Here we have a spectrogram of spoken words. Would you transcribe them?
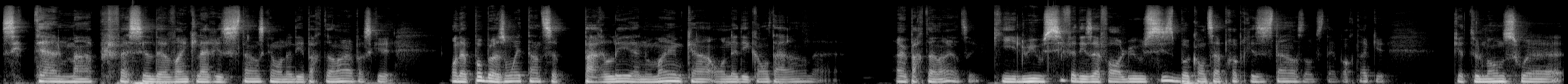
c'est tellement plus facile de vaincre la résistance quand on a des partenaires parce que on n'a pas besoin tant de se parler à nous-mêmes quand on a des comptes à rendre à, un partenaire, qui lui aussi fait des efforts, lui aussi se bat contre sa propre résistance, donc c'est important que, que tout le monde soit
